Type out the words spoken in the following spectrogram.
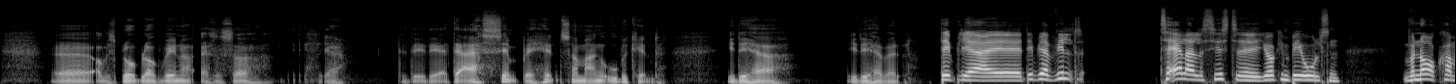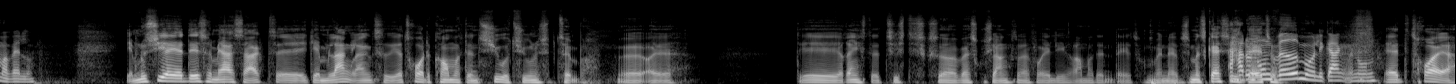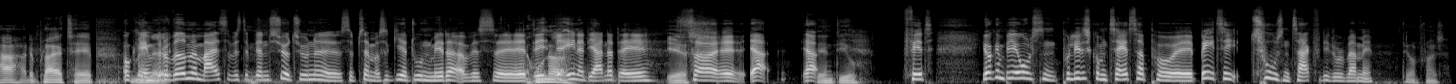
Øh, og hvis Blå Blok vinder, altså så, ja, det, det, det er, der er simpelthen så mange ubekendte i det her, i det her valg. Det bliver, øh, det bliver vildt. Til aller, aller sidst, øh, Joachim B. Olsen. Hvornår kommer valget? Jamen nu siger jeg det, som jeg har sagt øh, gennem lang, lang tid. Jeg tror, det kommer den 27. september. Øh, og jeg, det er rent statistisk, så hvad skulle chancen være for, at jeg lige rammer den dato? Men øh, hvis man skal sige Har du dato, nogle vedmål i gang med nogen? Ja, det tror jeg, jeg har, og det plejer jeg at tabe. Okay, men, men vil øh, du ved med mig, så hvis det bliver den 27. september, så giver du en middag, og hvis øh, ja, 100... det bliver en af de andre dage, yes. så øh, ja, ja. Det er en deal. Fedt. Joachim B. Olsen, politisk kommentator på øh, BT. Tusind tak, fordi du vil være med. Det var en fornøjelse.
